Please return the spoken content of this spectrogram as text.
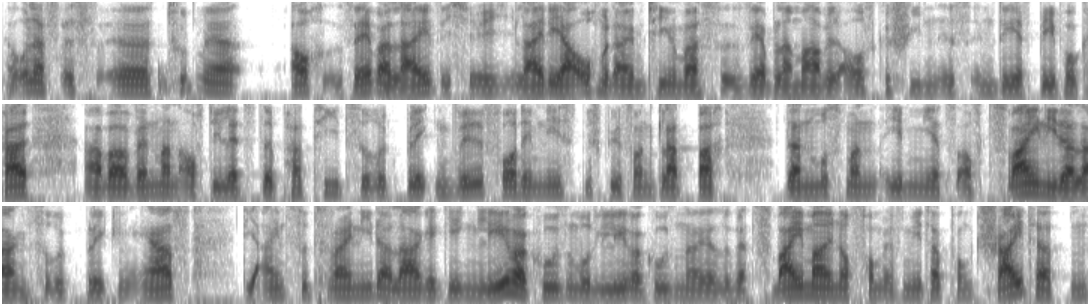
Herr Olaf, es äh, tut mir auch selber leid. Ich, ich, leide ja auch mit einem Team, was sehr blamabel ausgeschieden ist im DFB-Pokal. Aber wenn man auf die letzte Partie zurückblicken will vor dem nächsten Spiel von Gladbach, dann muss man eben jetzt auf zwei Niederlagen zurückblicken. Erst die 1 zu 2 Niederlage gegen Leverkusen, wo die Leverkusener ja sogar zweimal noch vom Elfmeterpunkt scheiterten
